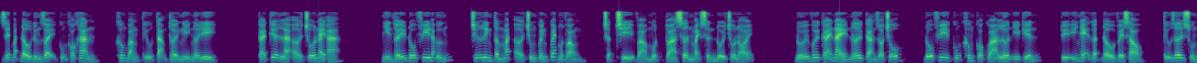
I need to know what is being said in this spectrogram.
giết bắt đầu đứng dậy cũng khó khăn, không bằng tiểu tạm thời nghỉ ngơi đi. Cái kia là ở chỗ này a? Nhìn thấy đỗ phi đáp ứng, chữ linh tầm mắt ở chung quanh quét một vòng, chợt chỉ vào một tòa sơn mạch sườn đồi chỗ nói. Đối với cái này nơi cản gió chỗ, đỗ phi cũng không có quá lớn ý kiến, tùy ý nhẹ gật đầu về sau, tiểu rơi xuống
